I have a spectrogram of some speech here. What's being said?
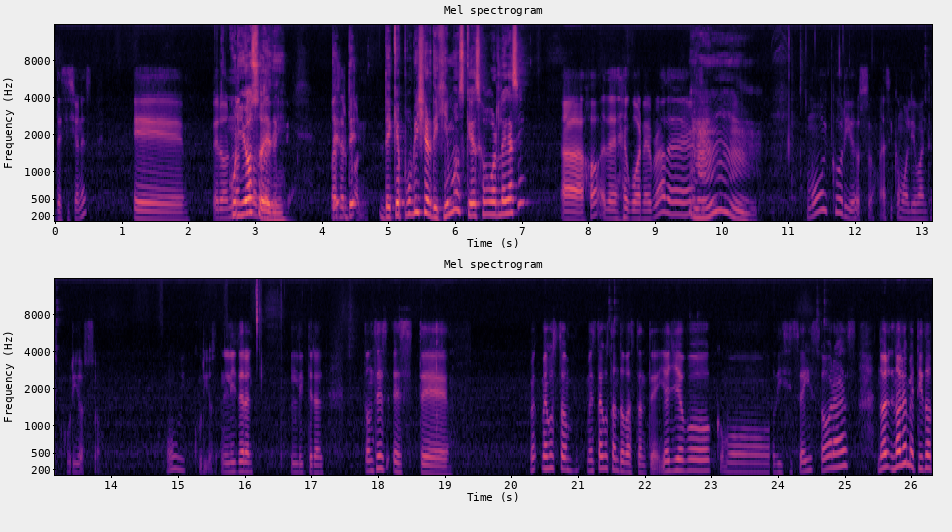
decisiones. Eh, pero no Curioso, Eddie. que ¿De, de- con de qué publisher dijimos que es Hogwarts Legacy? ah, de Warner Brothers. Mm. Muy curioso, así como Olivander, curioso. Muy curioso, literal, literal. Entonces, este me, me gustó, me está gustando bastante. Ya llevo como 16 horas. No, no le he metido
